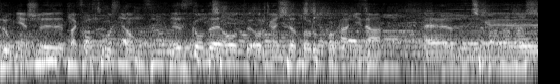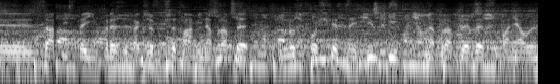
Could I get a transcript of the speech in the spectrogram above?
również taką ustną zgodę od organizatorów, kochani, na zapis tej imprezy, także przed Wami naprawdę mnóstwo świetnej piłki, naprawdę we wspaniałym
